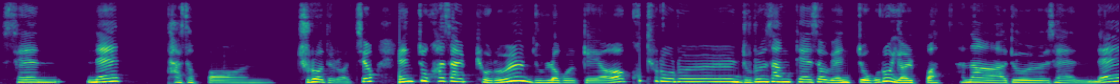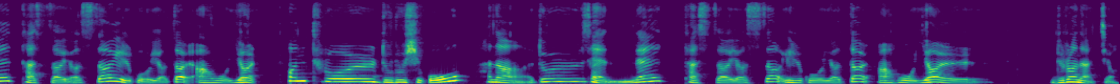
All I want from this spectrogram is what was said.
셋, 넷, 다섯 번 줄어들었죠? 왼쪽 화살표를 눌러볼게요. 컨트롤을 누른 상태에서 왼쪽으로 10번 하나, 둘, 셋, 넷, 다섯, 여섯, 일곱, 여덟, 아홉, 열 컨트롤 누르시고 하나, 둘, 셋, 넷, 다섯, 여섯, 일곱, 여덟, 아홉, 열 늘어났죠?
